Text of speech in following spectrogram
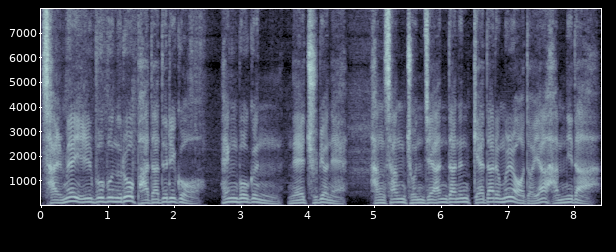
삶의 일부분으로 받아들이고 행복은 내 주변에 항상 존재한다는 깨달음을 얻어야 합니다.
